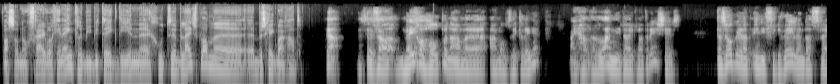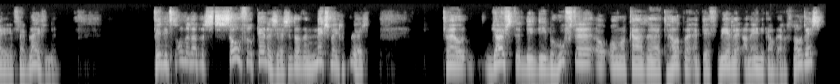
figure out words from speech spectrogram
was er nog vrijwel geen enkele bibliotheek die een uh, goed uh, beleidsplan beschikbaar had. Ja, het heeft wel meegeholpen aan, aan ontwikkelingen, maar je haalt er lang niet uit wat erin zit. Dat is ook weer dat individuele en dat vrij, vrijblijvende. Ik vind niet zonder dat er zoveel kennis is en dat er niks mee gebeurt. Terwijl juist die, die behoefte om elkaar te helpen en te informeren aan de ene kant erg groot is.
